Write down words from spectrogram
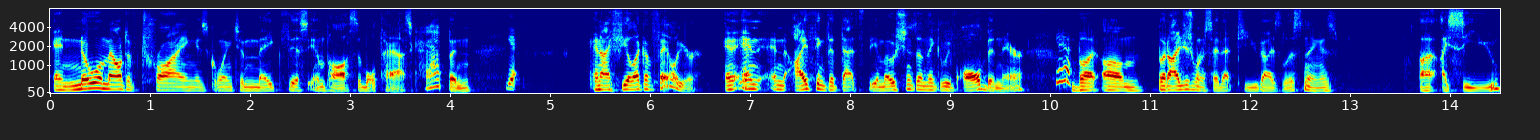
and no amount of trying is going to make this impossible task happen." Yeah. And I feel like a failure. And, and and I think that that's the emotions. I think we've all been there. Yeah. But um, but I just want to say that to you guys listening is uh, I see you,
